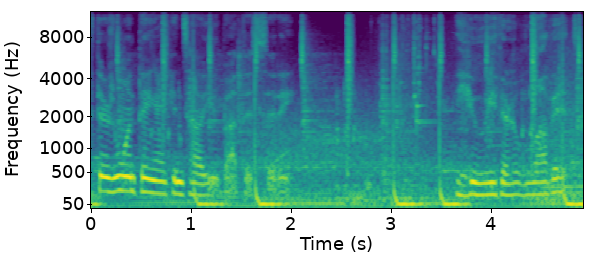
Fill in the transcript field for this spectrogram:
If there's one thing I can tell you about this city, you either love it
